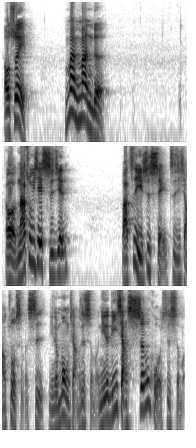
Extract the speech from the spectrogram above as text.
哦，所以慢慢的，哦，拿出一些时间。把自己是谁，自己想要做什么事，你的梦想是什么，你的理想生活是什么，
